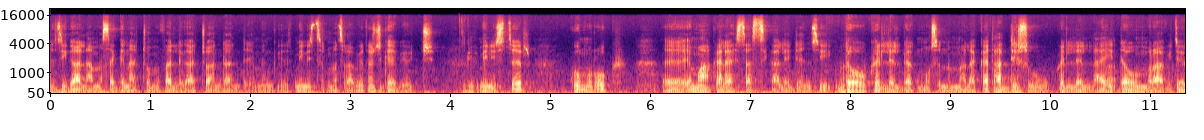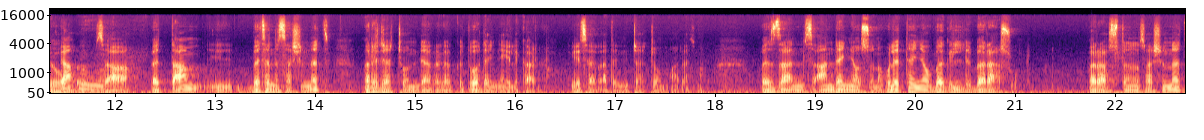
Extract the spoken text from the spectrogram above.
እዚህ ጋር ላመሰግናቸው የምፈልጋቸው አንዳንድ ሚኒስቴር መስሪያ ቤቶች ገቢዎች ሚኒስቴር፣ ጉምሩክ፣ የማዕከላዊ ስታቲስቲካል ኤጀንሲ፣ ደቡብ ክልል ደግሞ ስንመለከት አዲሱ ክልል ላይ ደቡብ ምዕራብ ኢትዮጵያ በጣም በተነሳሽነት መረጃቸውን እንዲያረጋግጡ ወደ እኛ ይልካሉ፣ የሰራተኞቻቸውን ማለት ነው። በዛ አንደኛው እሱ ነው። ሁለተኛው በግል በራሱ በራሱ ተነሳሽነት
